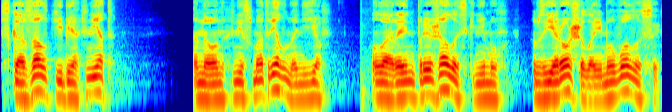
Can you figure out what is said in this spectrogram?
«Сказал тебе нет». Но он не смотрел на нее. Лоррейн прижалась к нему, взъерошила ему волосы,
